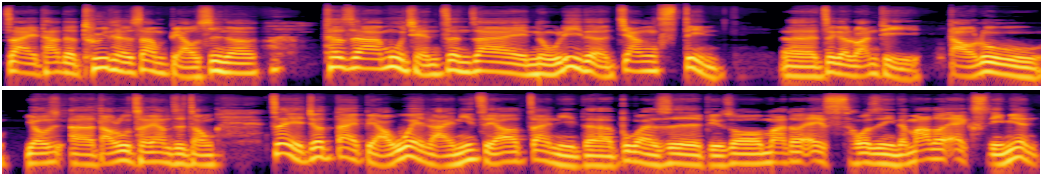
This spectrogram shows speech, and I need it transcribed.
在他的 Twitter 上表示呢，特斯拉目前正在努力的将 Steam 呃这个软体导入游呃导入车辆之中，这也就代表未来你只要在你的不管是比如说 Model S 或者你的 Model X 里面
